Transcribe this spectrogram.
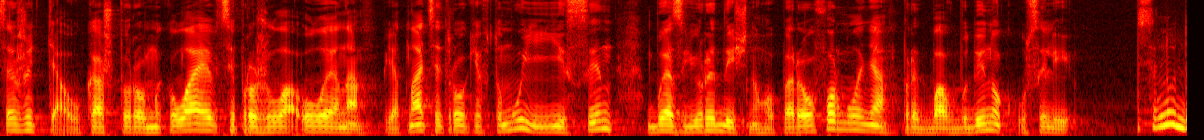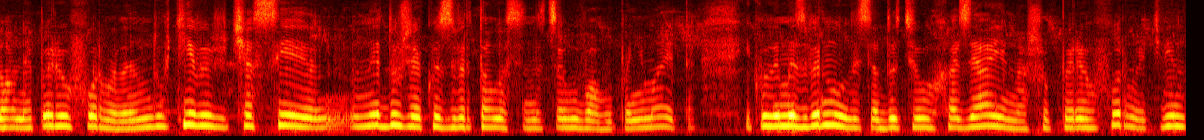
Все життя у Кашпиро-Миколаївці прожила Олена. 15 років тому її син без юридичного переоформлення придбав будинок у селі. Ну да, не переоформили. Ну в ті часи не дуже якось зверталося на це увагу, понімаєте? І коли ми звернулися до цього хазяїна, щоб переоформити, він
